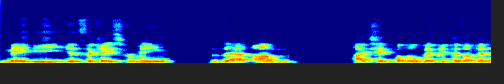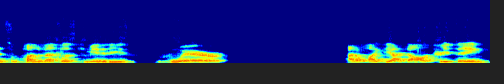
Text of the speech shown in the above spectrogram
Maybe it's the case for me that um, I chafe a little bit because I've been in some fundamentalist communities where I don't like the idolatry thing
